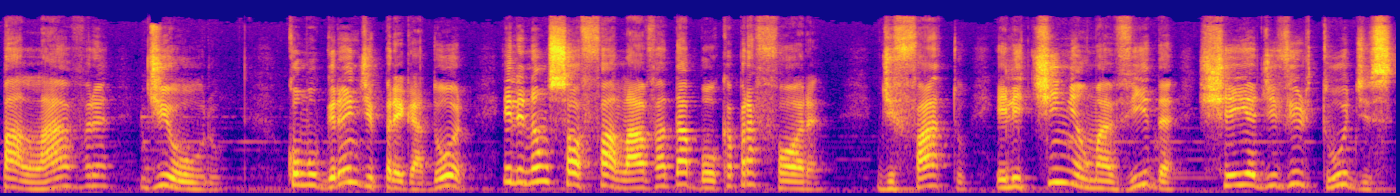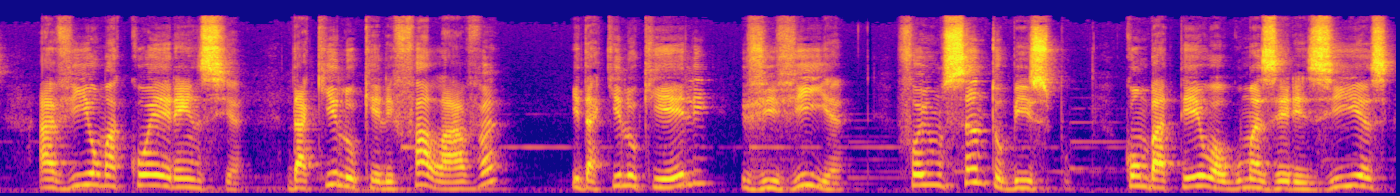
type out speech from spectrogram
Palavra de Ouro. Como grande pregador, ele não só falava da boca para fora. De fato, ele tinha uma vida cheia de virtudes, havia uma coerência daquilo que ele falava e daquilo que ele vivia. Foi um santo bispo, combateu algumas heresias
